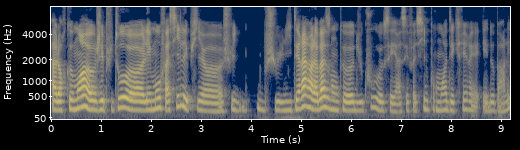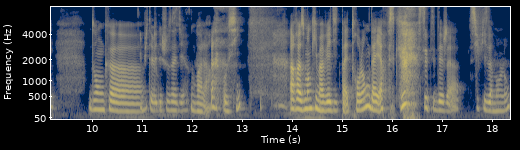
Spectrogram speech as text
Alors que moi, euh, j'ai plutôt euh, les mots faciles et puis je suis je suis littéraire à la base, donc du coup c'est assez facile pour moi d'écrire et, et, de parler. Donc et puis tu avais des choses à dire. Voilà aussi. Heureusement qu'il m'avait dit de pas être trop longue d'ailleurs parce que c'était déjà suffisamment long.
